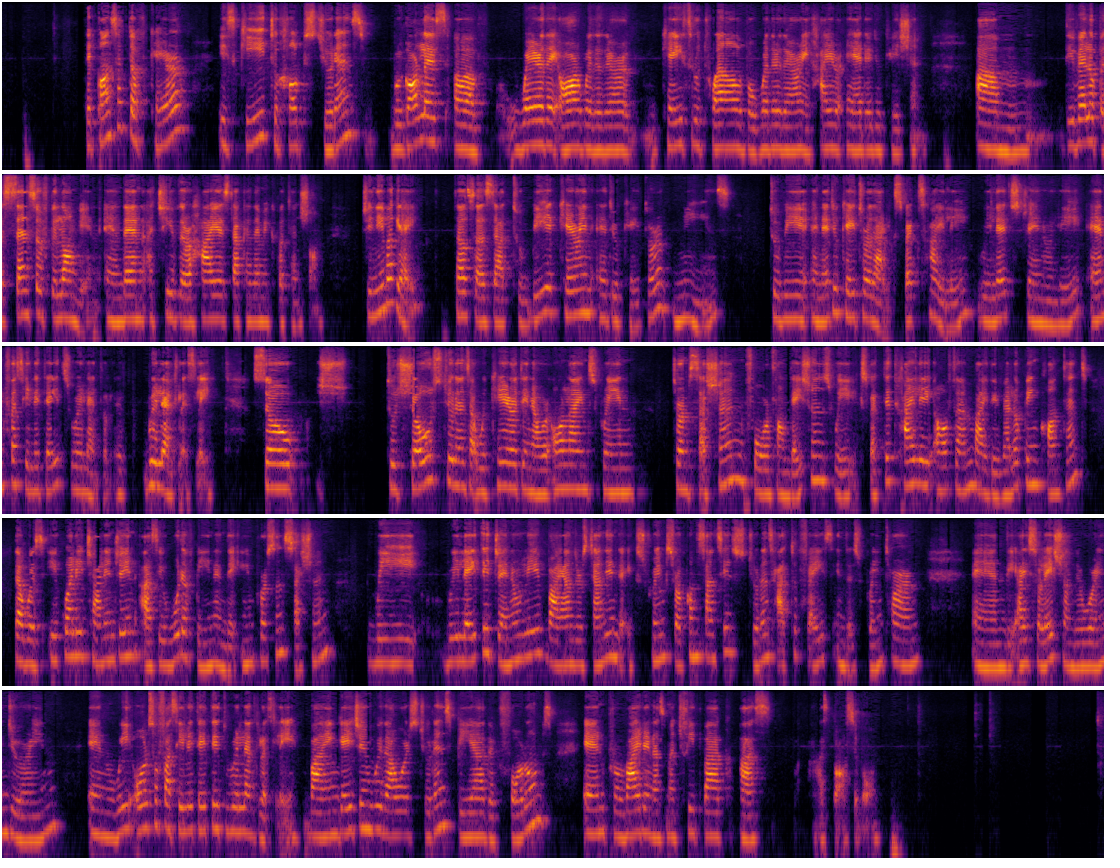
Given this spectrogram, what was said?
The concept of care is key to help students, regardless of where they are, whether they're K through 12 or whether they are in higher ed education, um, develop a sense of belonging and then achieve their highest academic potential. Geneva Gay tells us that to be a caring educator means to be an educator that expects highly, relates genuinely, and facilitates relentlessly. So to show students that we cared in our online spring term session for foundations, we expected highly of them by developing content that was equally challenging as it would have been in the in-person session. We related generally by understanding the extreme circumstances students had to face in the spring term and the isolation they were enduring. And we also facilitated relentlessly by engaging with our students via the forums and providing as much feedback as, as possible.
